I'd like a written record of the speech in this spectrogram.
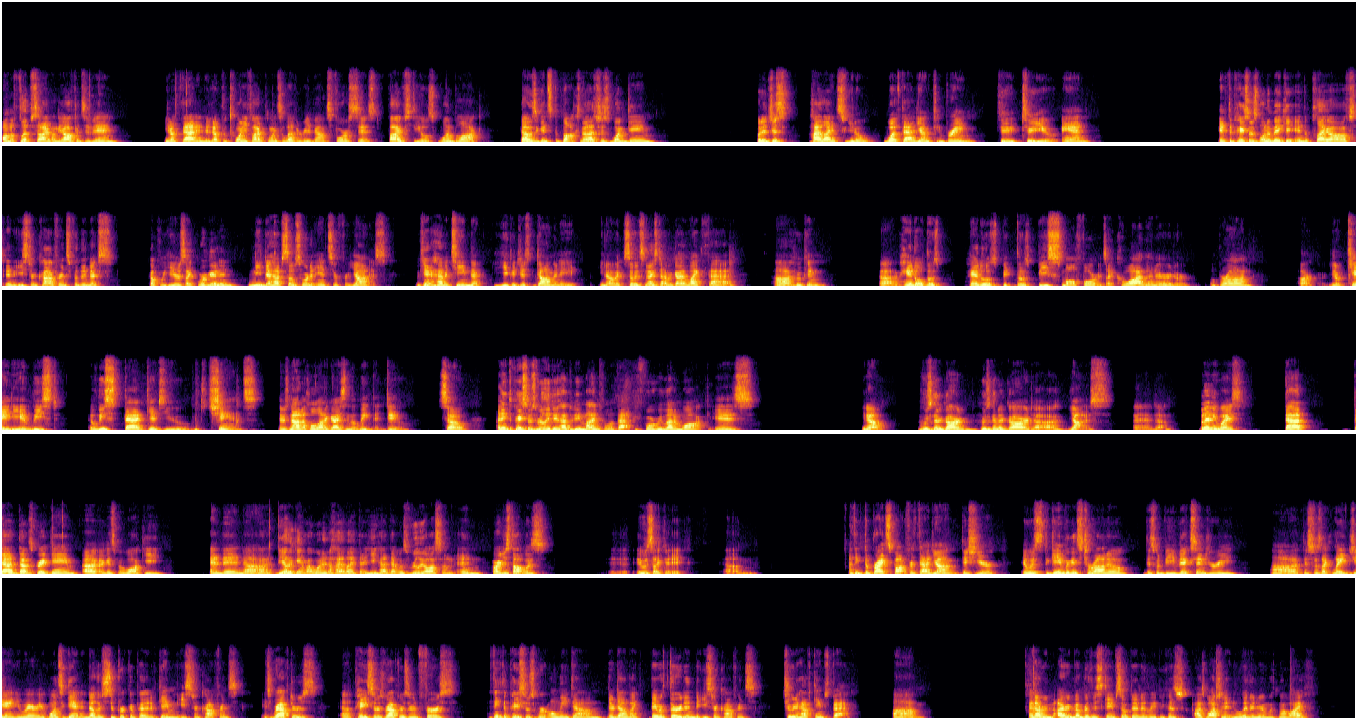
on the flip side, on the offensive end, you know, Thad ended up with 25 points, 11 rebounds, four assists, five steals, one block. That was against the Bucks. Now that's just one game but it just highlights you know what Thad Young can bring to to you and if the Pacers want to make it in the playoffs in the Eastern Conference for the next couple years, like we're going to need to have some sort of answer for Giannis. We can't have a team that he could just dominate, you know. It, so it's nice to have a guy like Thad uh, who can uh, handle those handle those those beast small forwards like Kawhi Leonard or LeBron or you know, KD at least at least that gives you chance. There's not a whole lot of guys in the league that do. So I think the Pacers really do have to be mindful of that before we let him walk. Is you know who's to guard who's to guard uh, Giannis and uh, but anyways that that that was a great game uh, against Milwaukee. And then uh, the other game I wanted to highlight that he had that was really awesome and or I just thought was it was like a, um, I think the bright spot for Thad Young this year. It was the game against Toronto. This would be Vic's injury. Uh, this was like late January. Once again, another super competitive game in the Eastern Conference. It's Raptors, uh, Pacers. Raptors are in first. I think the Pacers were only down. They're down like they were third in the Eastern Conference, two and a half games back. Um, and I, rem- I remember this game so vividly because I was watching it in the living room with my wife,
